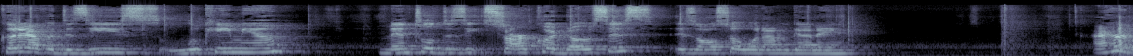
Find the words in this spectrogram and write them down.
Could have a disease, leukemia mental disease, sarcoidosis is also what I'm getting. I heard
